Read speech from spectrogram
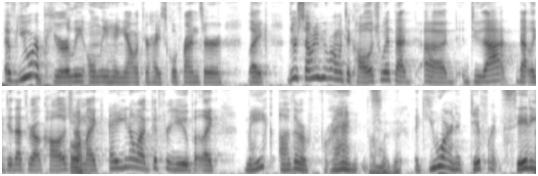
If you are purely only hanging out with your high school friends, or like, there's so many people I went to college with that uh, do that, that like did that throughout college, and Oh. I'm like, hey, you know what? Good for you, but like, make other friends. I'm with it. Like you are in a different city.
